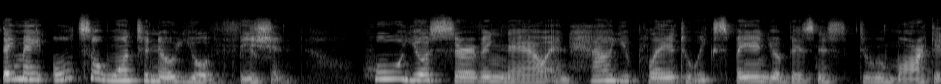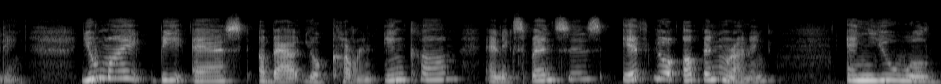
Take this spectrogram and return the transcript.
They may also want to know your vision, who you're serving now, and how you plan to expand your business through marketing. You might be asked about your current income and expenses if you're up and running, and you will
